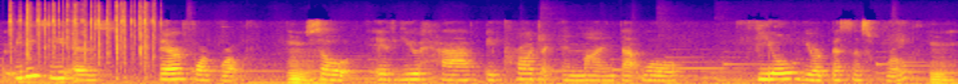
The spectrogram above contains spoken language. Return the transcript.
BDC is there for growth. Mm. So if you have a project in mind that will fuel your business growth Mm.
